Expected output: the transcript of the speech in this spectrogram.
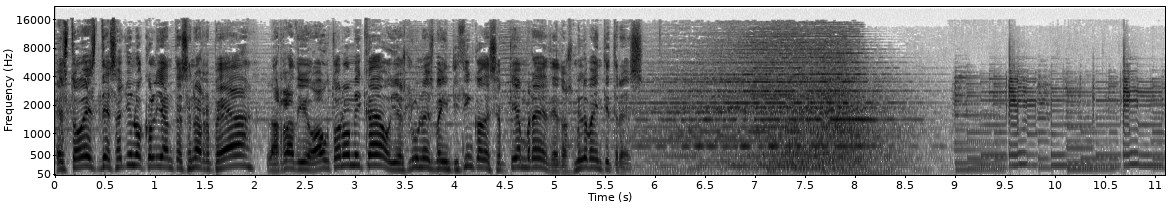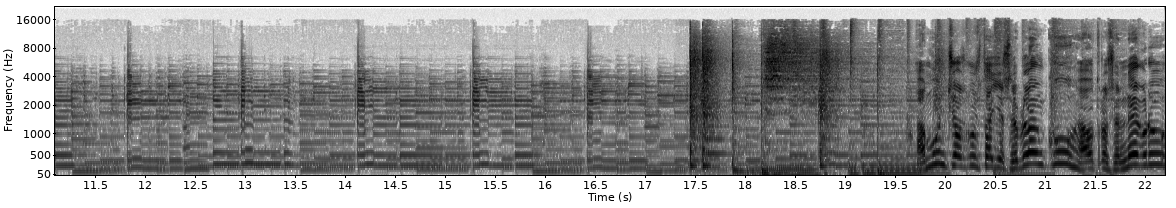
Esto es Desayuno Coliantes en RPA, la radio autonómica. Hoy es lunes 25 de septiembre de 2023. A muchos gusta ellos el blanco, a otros el negro.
